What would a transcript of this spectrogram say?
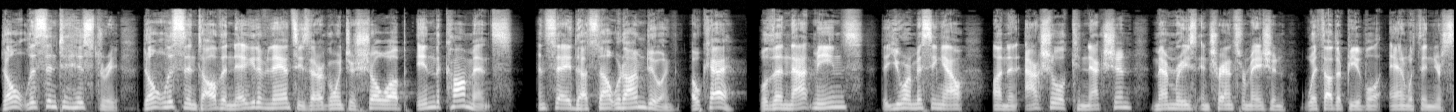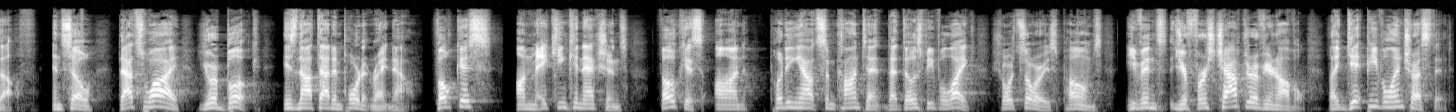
Don't listen to history. Don't listen to all the negative Nancy's that are going to show up in the comments and say, that's not what I'm doing. Okay. Well, then that means that you are missing out on an actual connection, memories, and transformation with other people and within yourself. And so that's why your book is not that important right now. Focus on making connections, focus on putting out some content that those people like short stories, poems, even your first chapter of your novel. Like, get people interested.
